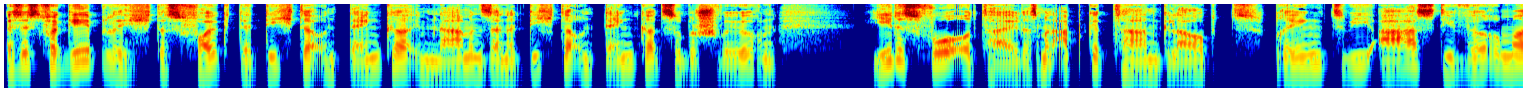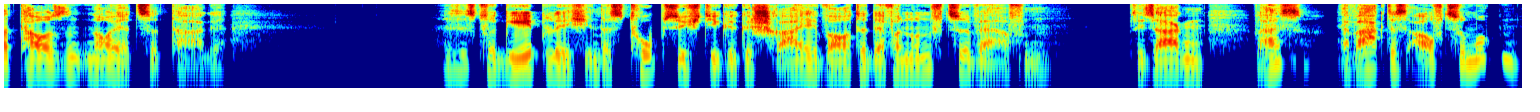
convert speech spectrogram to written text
Es ist vergeblich, das Volk der Dichter und Denker im Namen seiner Dichter und Denker zu beschwören. Jedes Vorurteil, das man abgetan glaubt, bringt wie Aas die Würmer tausend neue zutage. Es ist vergeblich, in das tobsüchtige Geschrei Worte der Vernunft zu werfen. Sie sagen, was? Er wagt es aufzumucken?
